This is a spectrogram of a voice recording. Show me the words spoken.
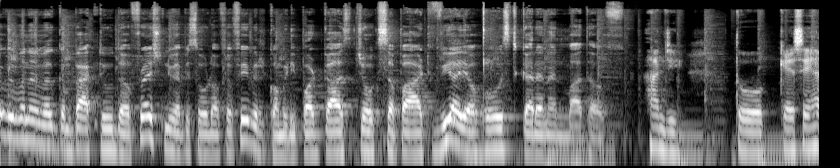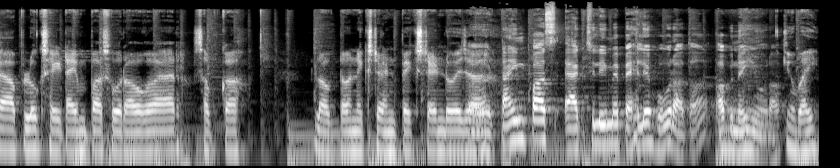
everyone and welcome back to the fresh new episode of your favorite comedy podcast Jokes Apart. We are your host Karan and Madhav. हाँ जी तो कैसे है आप लोग? सही टाइम पास हो रहा होगा यार सबका। लॉकडाउन एक्सटेंड पे एक्सटेंड हो जा। टाइम पास एक्चुअली में पहले हो रहा था अब नहीं हो रहा। क्यों भाई?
